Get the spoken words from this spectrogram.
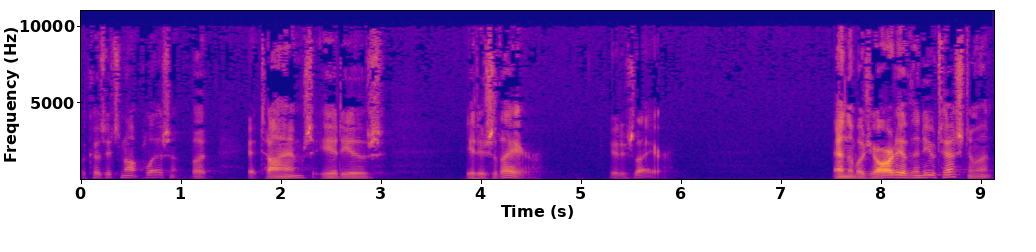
because it's not pleasant, but at times it is it is there. It is there. And the majority of the New Testament,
